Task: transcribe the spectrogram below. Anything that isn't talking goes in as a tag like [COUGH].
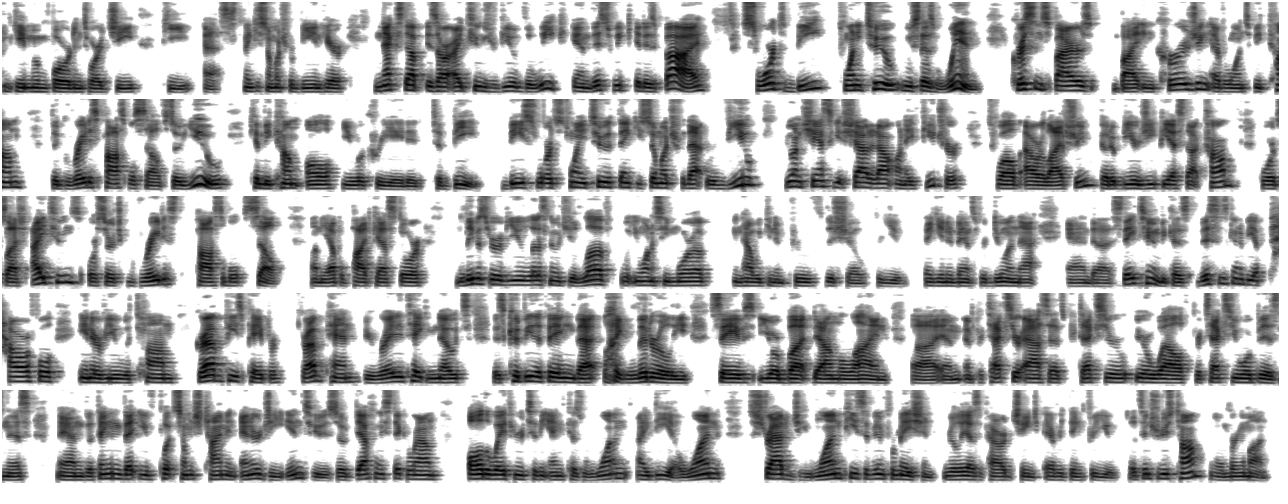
and keep moving forward into our GPS. Thank you so much for being here. Next up is our iTunes review of the week, and this week it is by Swartz B22, who says, Win. Chris inspires by encouraging everyone to become the greatest possible self so you can become all you were created to be. B Swartz22, thank you so much for that review. If you want a chance to get shouted out on a future 12 hour live stream, go to beergps.com forward slash iTunes or search greatest possible self on the Apple Podcast Store. Leave us a review. Let us know what you love, what you want to see more of, and how we can improve the show for you. Thank you in advance for doing that. And uh, stay tuned because this is going to be a powerful interview with Tom. Grab a piece of paper, grab a pen, be ready to take notes. This could be the thing that, [LAUGHS] like, literally saves your butt down the line uh, and, and protects your assets, protects your, your wealth, protects your business, and the thing that you've put so much time and energy into. So definitely stick around all the way through to the end because one idea, one strategy, one piece of information really has the power to change everything for you. Let's introduce Tom and we'll bring him on.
